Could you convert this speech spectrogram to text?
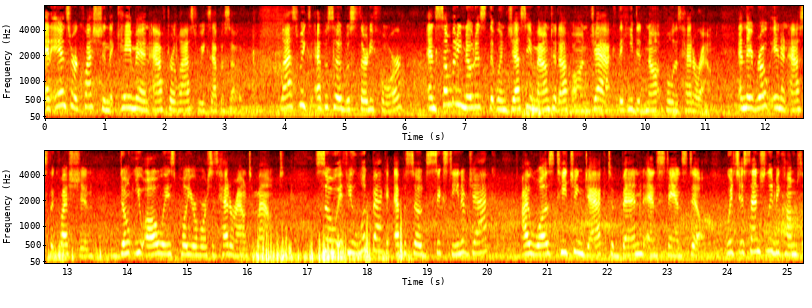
and answer a question that came in after last week's episode. Last week's episode was 34, and somebody noticed that when Jesse mounted up on Jac that he did not pull his head around. And they wrote in and asked the question, don't you always pull your horse's head around to mount? So if you look back at episode 16 of Jac, I was teaching Jac to bend and stand still, which essentially becomes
